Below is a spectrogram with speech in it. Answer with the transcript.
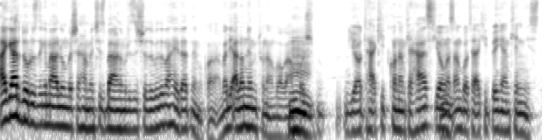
اگر دو روز دیگه معلوم بشه همه چیز برنامه ریزی شده بوده من حیرت نمی‌کنم. ولی الان نمی‌تونم واقعا. باش یا تاکید کنم که هست یا. مثلا با تاکید بگم که نیست.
